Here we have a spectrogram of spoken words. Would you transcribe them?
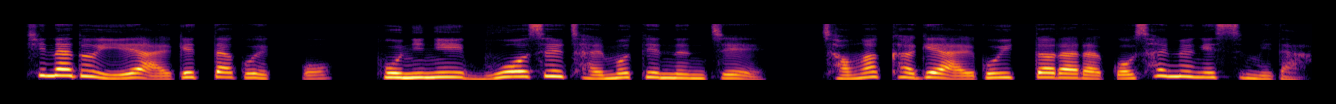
키나도 이해 알겠다고 했고 본인이 무엇을 잘못했는지 정확하게 알고 있더라라고 설명했습니다.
